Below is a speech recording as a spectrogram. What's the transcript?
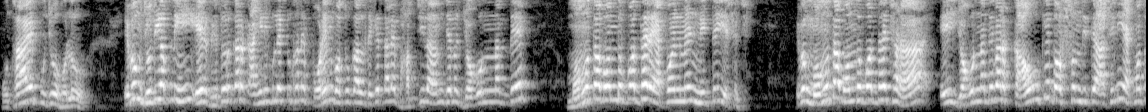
কোথায় পুজো হলো? এবং যদি আপনি এর ভেতরকার কাহিনীগুলো একটুখানি পড়েন গতকাল থেকে, তাহলে ভাবছিলাম যেন জগন্নাথ দেব মমতা বন্দ্যোপাধ্যায়ের অ্যাপয়েন্টমেন্ট নিতেই এসেছে। এবং মমতা বন্দ্যোপাধ্যায় ছাড়া এই জগন্নাথ দেব আর কাউকে দর্শন দিতে আসেনি, একমাত্র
